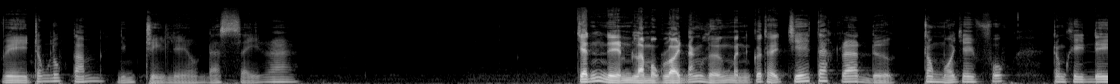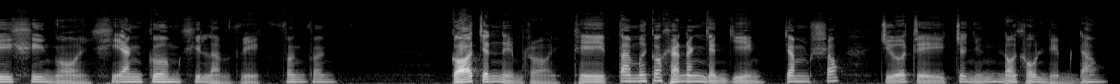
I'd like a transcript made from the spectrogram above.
vì trong lúc tắm những trị liệu đã xảy ra. Chánh niệm là một loại năng lượng mình có thể chế tác ra được trong mỗi giây phút, trong khi đi, khi ngồi, khi ăn cơm, khi làm việc, vân vân. Có chánh niệm rồi thì ta mới có khả năng nhận diện, chăm sóc, chữa trị cho những nỗi khổ niềm đau.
